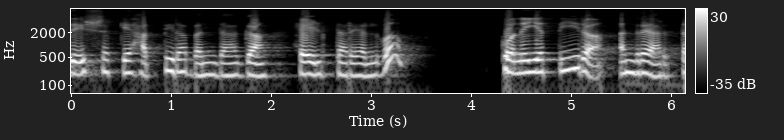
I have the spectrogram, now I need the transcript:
ದೇಶಕ್ಕೆ ಹತ್ತಿರ ಬಂದಾಗ ಹೇಳ್ತಾರೆ ಅಲ್ವಾ? ಕೊನೆಯ ತೀರ ಅಂದರೆ ಅರ್ಥ.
